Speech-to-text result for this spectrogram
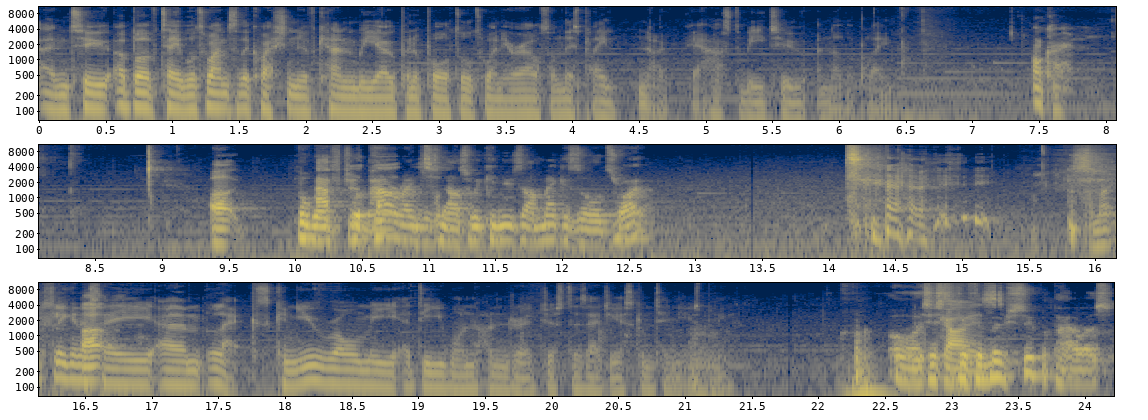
and to above table to answer the question of can we open a portal to anywhere else on this plane? No, it has to be to another plane. Okay. Uh, But we're, After we're Power the- Rangers now, so we can use our Megazords, right? I'm actually going to Uh, say, um, Lex, can you roll me a D100 just as Edgius continues, please? Oh, is this to give Guys. the moose superpowers?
